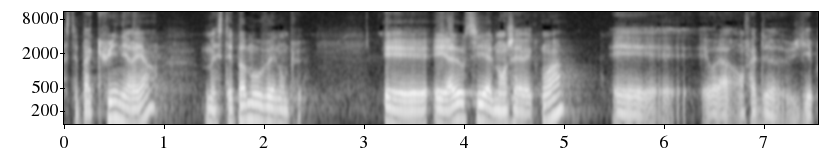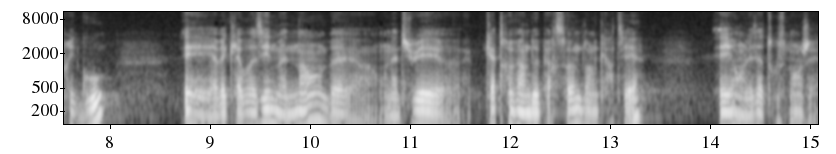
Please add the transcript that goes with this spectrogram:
C'était pas cuit ni rien, mais c'était pas mauvais non plus. Et, elle aussi, elle mangeait avec moi. Et, voilà, en fait, j'y ai pris goût. Et avec la voisine maintenant, ben, on a tué 82 personnes dans le quartier. Et on les a tous mangés.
